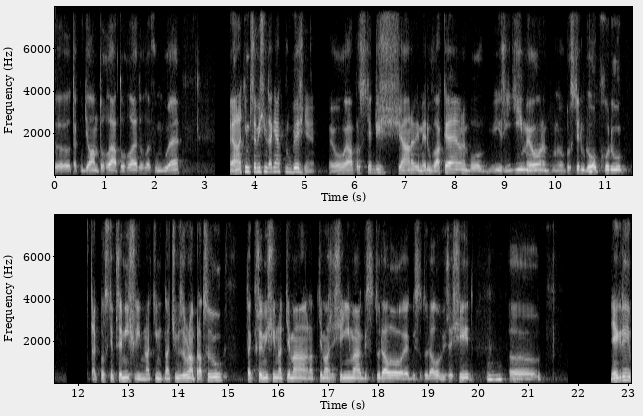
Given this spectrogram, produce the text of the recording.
eh, tak udělám tohle a tohle, tohle funguje. Já nad tím přemýšlím tak nějak průběžně. Jo, já prostě, když, já nevím, jedu vlakem, nebo ji řídím, jo, nebo, nebo prostě jdu do obchodu, tak prostě přemýšlím nad tím, nad čím zrovna pracuju, tak přemýšlím nad těma, nad těma řešeníma, jak by se to dalo, jak by se to dalo vyřešit. Mm. Uh, někdy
